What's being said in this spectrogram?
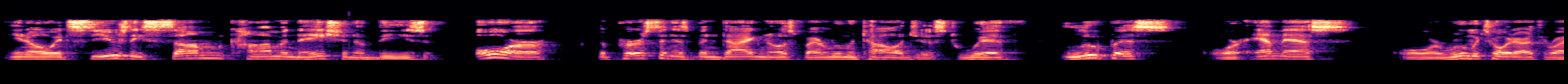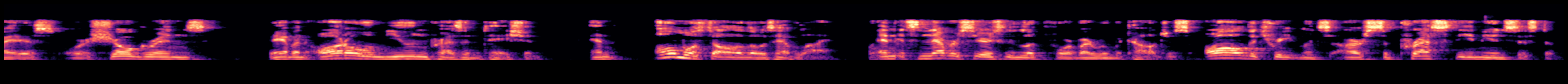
You know, it's usually some combination of these or the person has been diagnosed by a rheumatologist with lupus or MS or rheumatoid arthritis or Sjogren's. They have an autoimmune presentation and almost all of those have Lyme. And it's never seriously looked for by rheumatologists. All the treatments are suppress the immune system.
